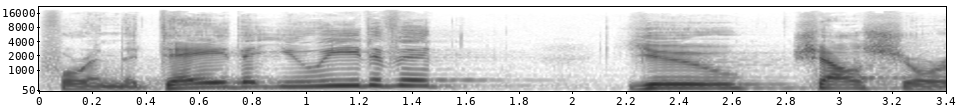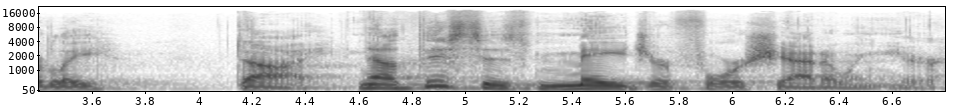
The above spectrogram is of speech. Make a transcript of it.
For in the day that you eat of it, you shall surely die. Now, this is major foreshadowing here.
